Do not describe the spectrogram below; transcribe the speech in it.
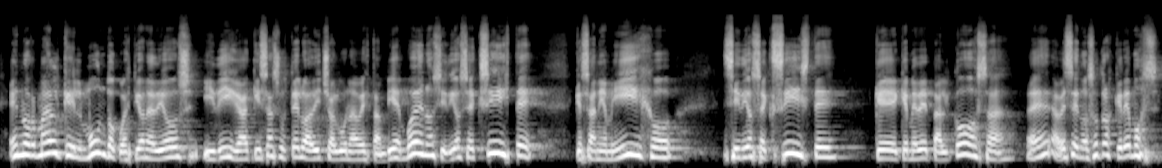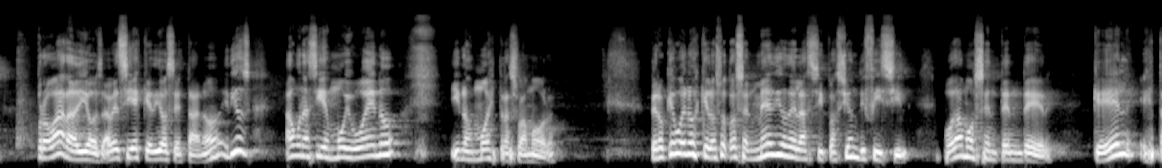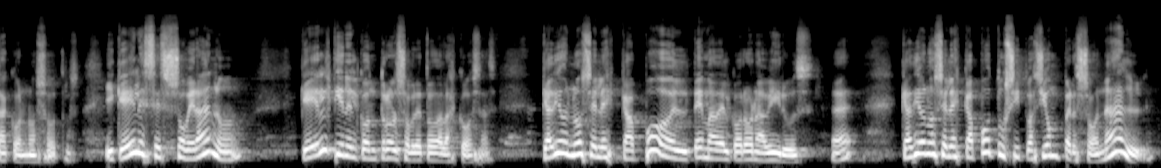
es normal que el mundo cuestione a Dios y diga, quizás usted lo ha dicho alguna vez también, bueno, si Dios existe, que sane a mi hijo, si Dios existe, que, me dé tal cosa. ¿eh? A veces nosotros queremos probar a Dios, a ver si es que Dios está, ¿no? Y Dios aún así es muy bueno y nos muestra su amor. Pero qué bueno es que nosotros en medio de la situación difícil podamos entender que Él está con nosotros y que Él es el soberano, que Él tiene el control sobre todas las cosas, que a Dios no se le escapó el tema del coronavirus, ¿eh? que a Dios no se le escapó tu situación personal.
